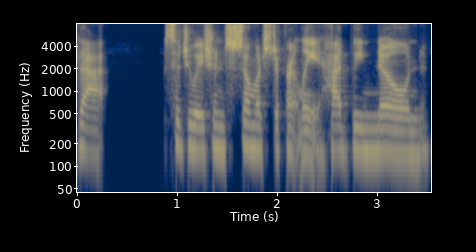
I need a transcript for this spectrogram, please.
that situation so much differently had we known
